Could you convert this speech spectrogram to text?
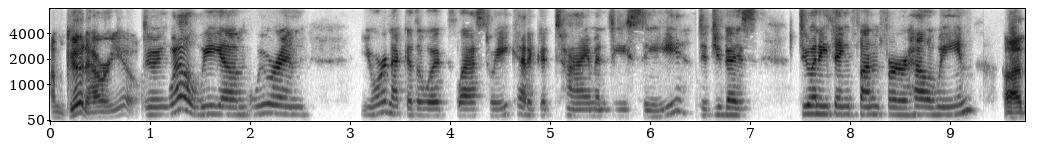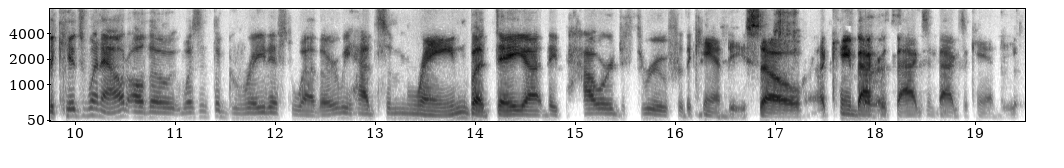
I'm good. How are you? Doing well. We um we were in your neck of the woods last week. Had a good time in DC. Did you guys do anything fun for Halloween? Uh, the kids went out, although it wasn't the greatest weather. We had some rain, but they uh, they powered through for the candy. So I came back with bags and bags of candy.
